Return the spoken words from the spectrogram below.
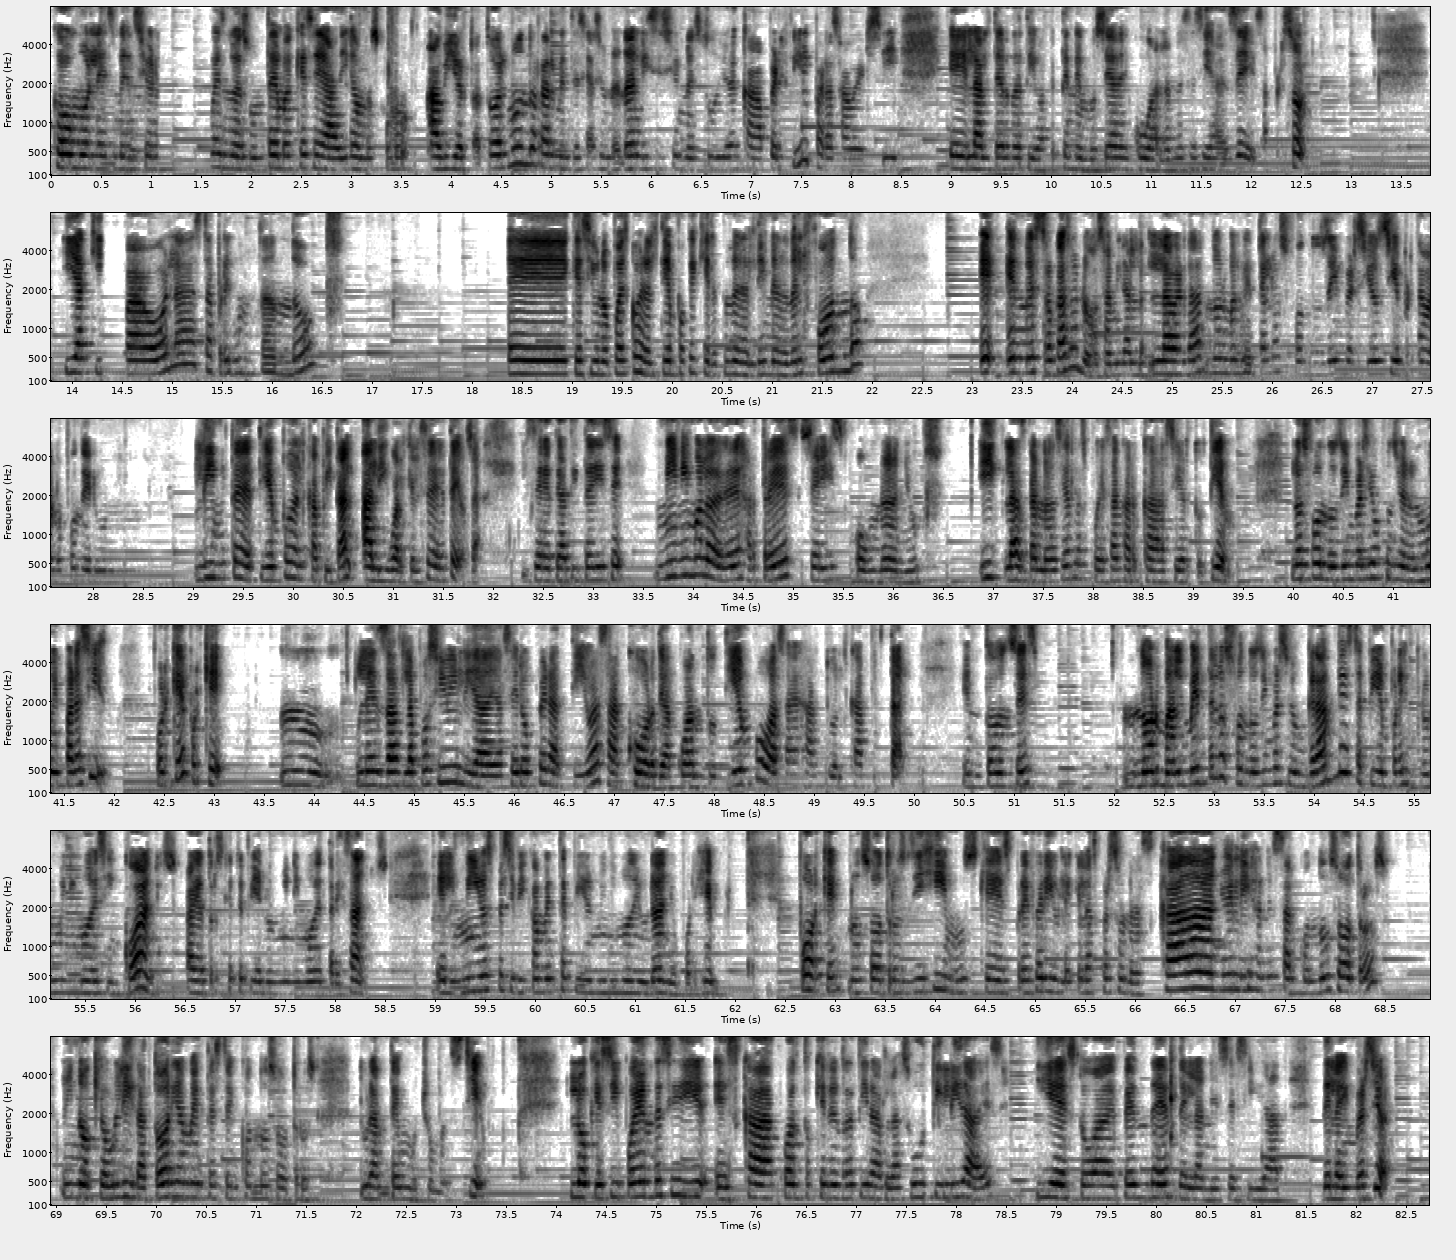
Como les mencioné pues no es un tema que sea, digamos, como abierto a todo el mundo, realmente se hace un análisis y un estudio de cada perfil para saber si eh, la alternativa que tenemos se adecua a las necesidades de esa persona. Y aquí Paola está preguntando eh, que si uno puede escoger el tiempo que quiere tener el dinero en el fondo. Eh, en nuestro caso no, o sea, mira, la verdad, normalmente los fondos de inversión siempre te van a poner un límite de tiempo del capital, al igual que el CDT. O sea, el CDT a ti te dice mínimo lo debe dejar 3, 6 o un año y las ganancias las puedes sacar cada cierto tiempo. Los fondos de inversión funcionan muy parecido. ¿Por qué? Porque les das la posibilidad de hacer operativas acorde a cuánto tiempo vas a dejar tú el capital. Entonces, Normalmente los fondos de inversión grandes te piden, por ejemplo, un mínimo de 5 años. Hay otros que te piden un mínimo de 3 años. El mío específicamente pide un mínimo de un año, por ejemplo. Porque nosotros dijimos que es preferible que las personas cada año elijan estar con nosotros y no que obligatoriamente estén con nosotros durante mucho más tiempo. Lo que sí pueden decidir es cada cuánto quieren retirar las utilidades y esto va a depender de la necesidad de la inversión.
